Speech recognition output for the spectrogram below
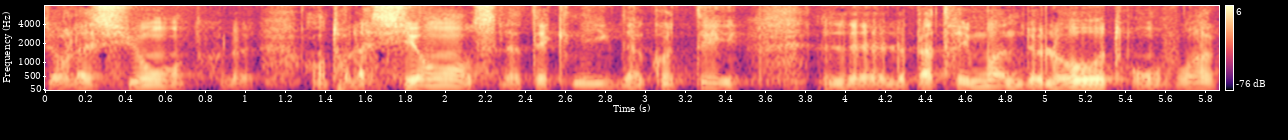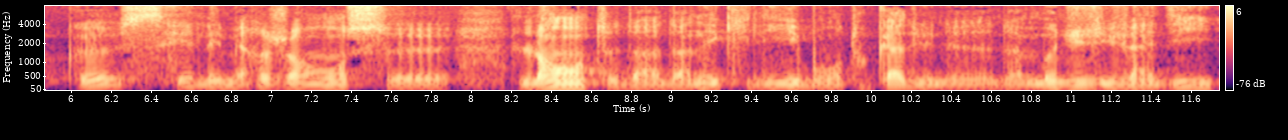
de relations entre, entre la science, la technique d'un côté, le, patrimoine de l'autre, on voit que c'est l'émergence euh, lente d'un équilibre, en tout cas d'un modus vivendi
